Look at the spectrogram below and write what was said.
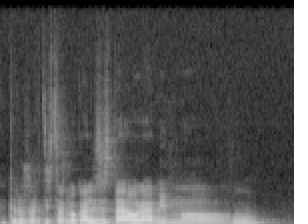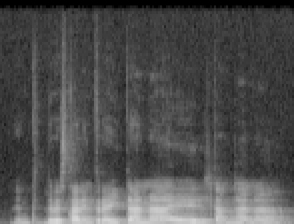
entre los artistas locales está ahora mismo... Hmm. debe estar entre Aitana, él, Tangana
